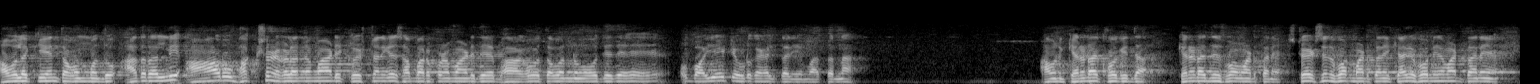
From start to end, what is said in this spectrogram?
ಅವಲಕ್ಕಿ ಅಂತ ತಗೊಂಬಂದು? ಅದರಲ್ಲಿ ಆರು ಭಕ್ಷಣಗಳನ್ನು ಮಾಡಿ ಕೃಷ್ಣನಿಗೆ ಸಮರ್ಪಣೆ ಮಾಡಿದೆ, ಭಾಗವತವನ್ನು ಓದಿದೆ. ಒಬ್ಬ ಐ ಐ ಟಿ ಹುಡುಗ ಹೇಳ್ತಾನೆ ಈ ಮಾತನ್ನ. ಅವನು ಕೆನಡಾಕ್ಕೆ ಹೋಗಿದ್ದ. ಕೆನಡಾದಿಂದ ಫೋನ್ ಮಾಡ್ತಾನೆ. ಸ್ಟೇಟ್ಸಿಂದ ಫೋನ್ ಮಾಡ್ತಾನೆ, ಕ್ಯಾಲಿಫೋರ್ನಿಯಾ ಮಾಡ್ತಾನೆ.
